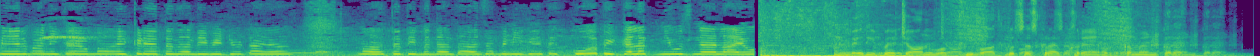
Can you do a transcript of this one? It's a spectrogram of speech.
મહેરબાની કયો માં हिकिड़े हथ सां थी वीडियो ठाहियां मां हथ थी ॿुधां तव्हां सभिनी खे त को बि ग़लति न्यूज़ न हलायो मेरी पहचान वक्त की बात को सब्सक्राइब करें और कमेंट करें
